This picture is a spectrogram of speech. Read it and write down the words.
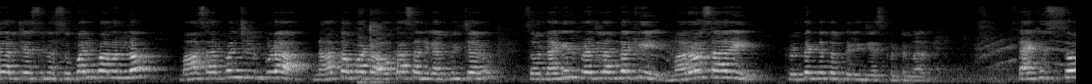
గారు చేస్తున్న సుపరిపాలనలో మా సర్పంచ్లకు కూడా నాతో పాటు అవకాశాన్ని కల్పించారు. సో నగిరి ప్రజలందరికీ మరోసారి కృతజ్ఞతలు తెలియజేసుకుంటున్నారు థ్యాంక్ యూ సో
